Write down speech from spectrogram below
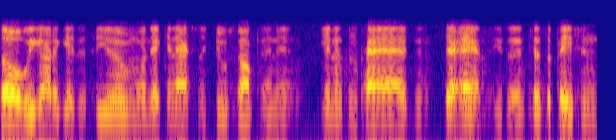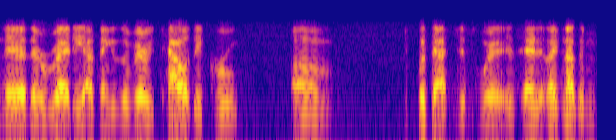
So we got to get to see them when they can actually do something and get in some pads and they're antsy. The anticipation there, they're ready. I think it's a very talented group. Um, but that's just where it's headed. Like nothing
